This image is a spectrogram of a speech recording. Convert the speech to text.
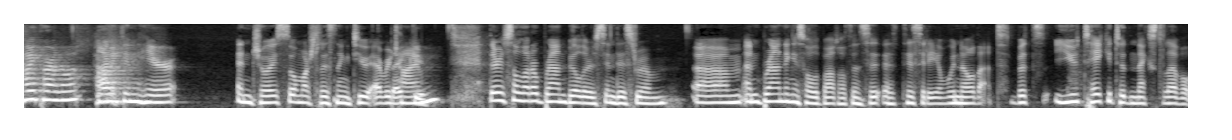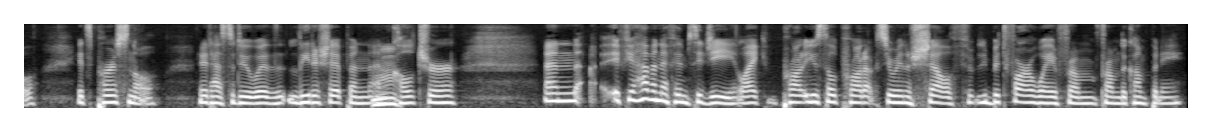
Hi, Carla. Hi. I can hear, enjoy so much listening to you every Thank time. There's a lot of brand builders in this room. Um, and branding is all about authenticity, and we know that. But you take it to the next level. It's personal. It has to do with leadership and, and Mm. culture. And if you have an FMCG, like you sell products, you're in a shelf, a bit far away from from the company.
